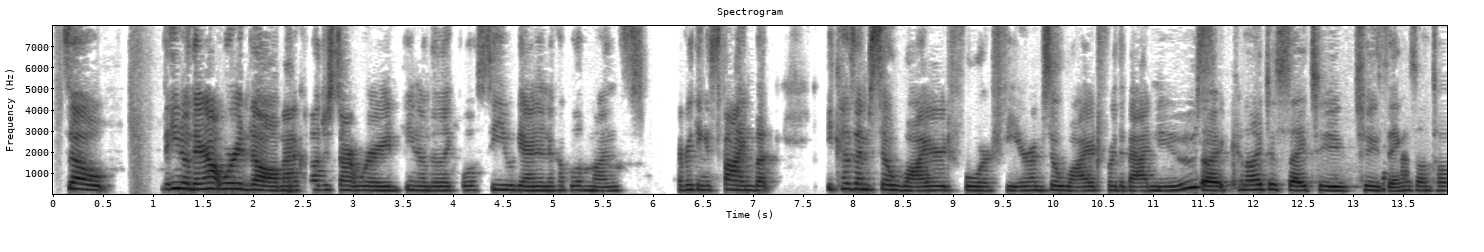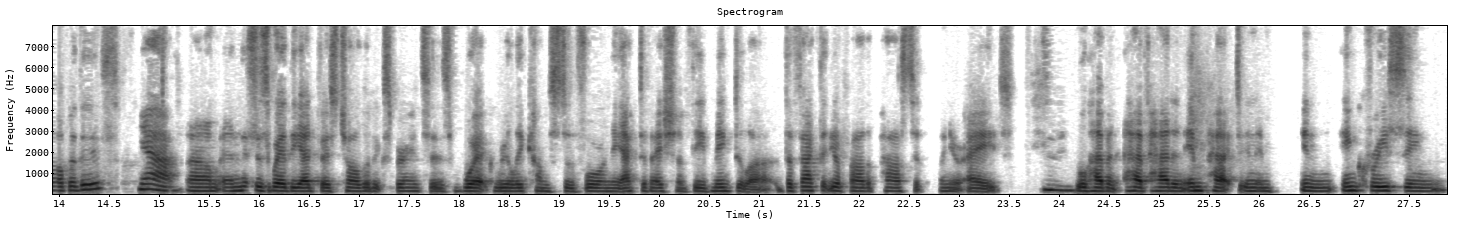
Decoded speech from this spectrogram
So you know they're not worried at all. My oncologists aren't worried. You know they're like we'll see you again in a couple of months. Everything is fine. But because i'm so wired for fear i'm so wired for the bad news so can i just say to you two things on top of this yeah. Um, and this is where the adverse childhood experiences work really comes to the fore and the activation of the amygdala. The fact that your father passed it when you're eight mm. will have an, have had an impact in, in in increasing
